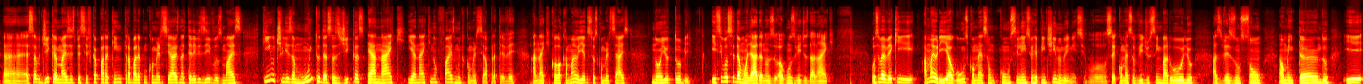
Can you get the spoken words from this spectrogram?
Uh, essa dica é mais específica para quem trabalha com comerciais na televisivos, mas quem utiliza muito dessas dicas é a Nike, e a Nike não faz muito comercial para TV. A Nike coloca a maioria dos seus comerciais no YouTube. E se você der uma olhada nos alguns vídeos da Nike, você vai ver que a maioria, alguns começam com um silêncio repentino no início. Você começa o vídeo sem barulho, às vezes um som aumentando e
